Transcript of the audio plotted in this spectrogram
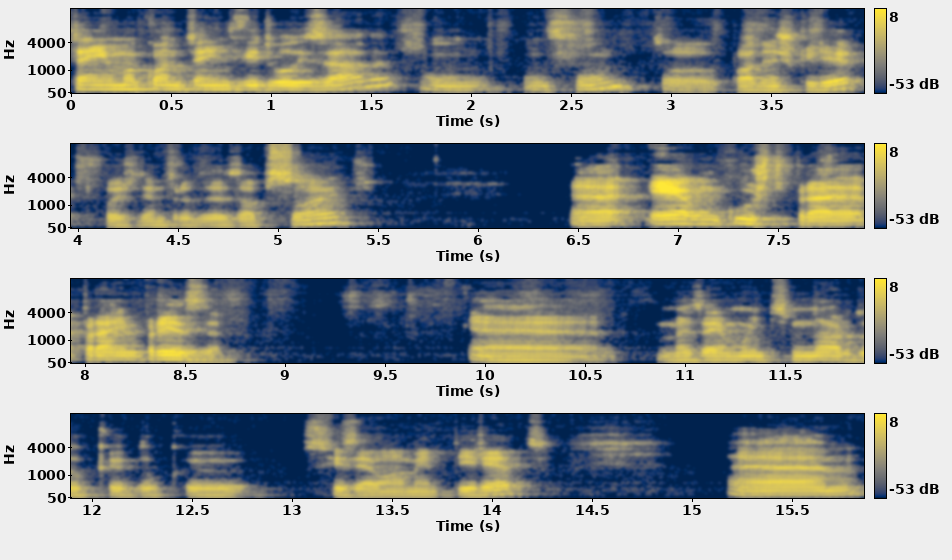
têm uma conta individualizada, um, um fundo, podem escolher depois dentro das opções. Uh, é um custo para, para a empresa, uh, mas é muito menor do que, do que se fizer um aumento direto. Uh,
